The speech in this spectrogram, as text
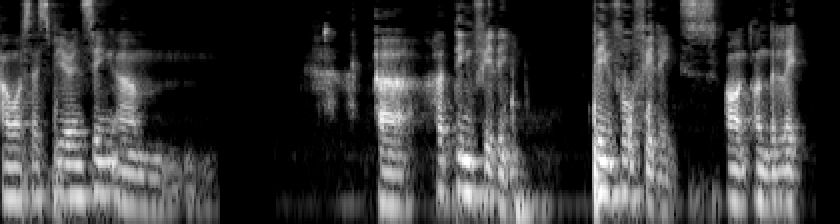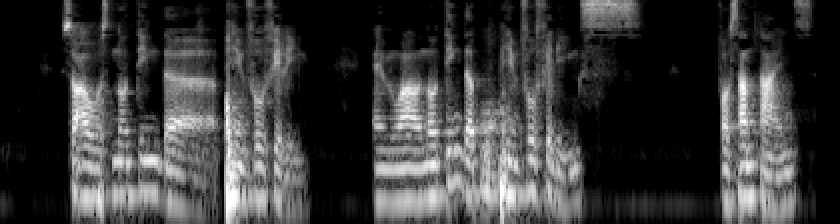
I was experiencing um, a hurting feeling, painful feelings on, on the leg. So I was noting the painful feeling. And while noting the painful feelings for some times,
